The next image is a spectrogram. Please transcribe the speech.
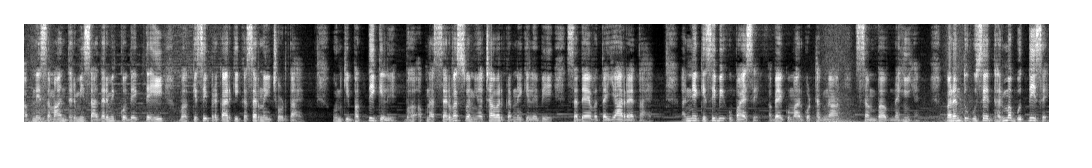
अपने समान धर्मी साधर्मिक को देखते ही वह किसी प्रकार की कसर नहीं छोड़ता है। उनकी भक्ति के लिए वह अपना सर्वस्व न्योछावर करने के लिए भी सदैव तैयार रहता है। अन्य किसी भी उपाय से अभय कुमार को ठगना संभव नहीं है, परंतु उसे धर्म बुद्धि से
